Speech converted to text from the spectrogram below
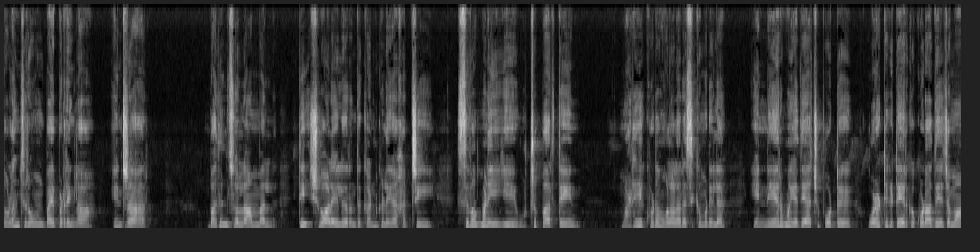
தொலைஞ்சிரும்னு பயப்படுறீங்களா? என்றார். பதில் சொல்லாமல் தீச்சுவாலையிலிருந்து கண்களை அகற்றி சிவமணியையே உற்று பார்த்தேன். மழையை கூட உங்களால் ரசிக்க முடியல. என் நேரமும் எதையாச்சும் போட்டு உழட்டிக்கிட்டே இருக்கக்கூடாது எஜமா.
